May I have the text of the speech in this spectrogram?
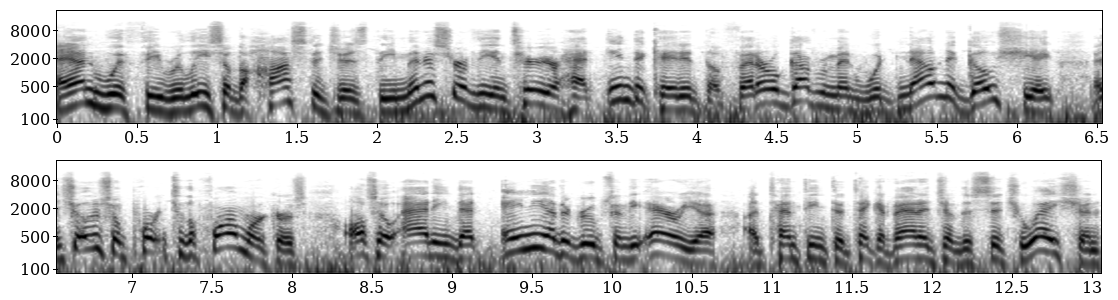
And with the release of the hostages, the Minister of the Interior had indicated the federal government would now negotiate and show their support to the farm workers, also adding that any other groups in the area attempting to take advantage of the situation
